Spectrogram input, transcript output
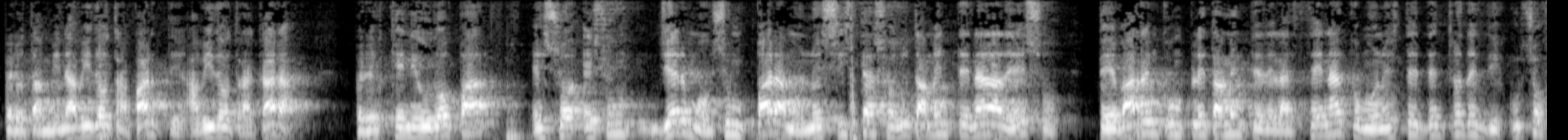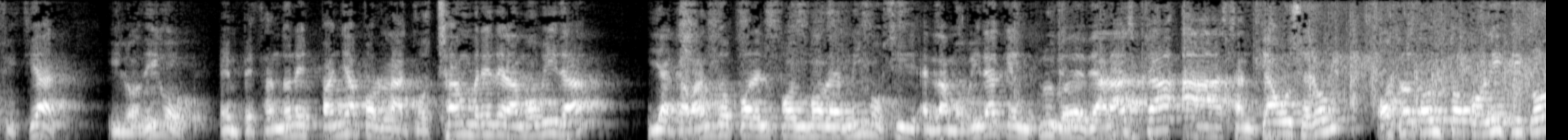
pero también ha habido otra parte, ha habido otra cara. Pero es que en Europa eso es un yermo, es un páramo, no existe absolutamente nada de eso. Te barren completamente de la escena como no estés dentro del discurso oficial. Y lo digo, empezando en España por la cochambre de la movida y acabando por el postmodernismo, sí, en la movida que incluyo desde Alaska a Santiago Serón, otro tonto político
